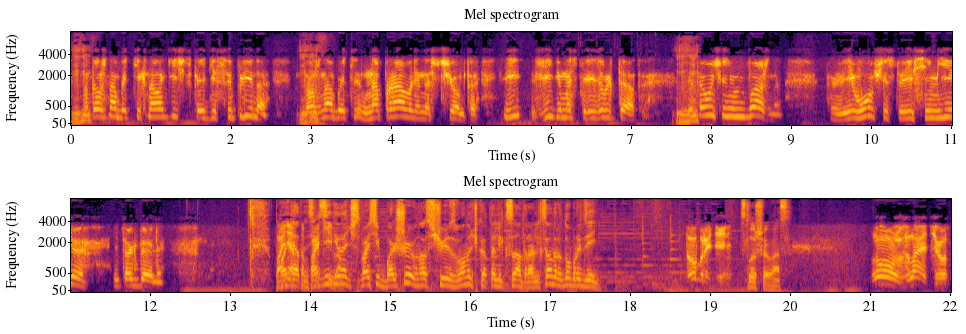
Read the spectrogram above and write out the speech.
Угу. Но должна быть технологическая дисциплина, угу. должна быть направленность в чем-то и видимость результата. Угу. Это очень важно и в обществе, и в семье, и так далее. Понятно, Понятно. спасибо. Сергей Геннадьевич, спасибо большое. У нас еще есть звоночек от Александра. Александр, добрый день. Добрый день. Слушаю вас. Ну, знаете, вот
